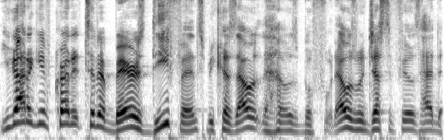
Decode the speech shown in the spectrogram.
you got to give credit to the Bears defense because that was that was before that was when Justin Fields had to,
